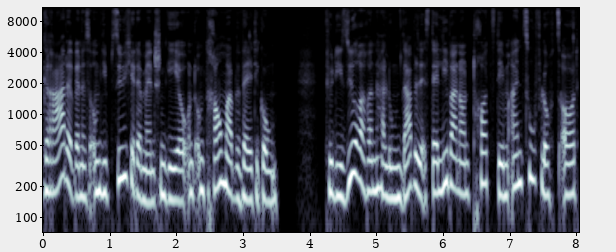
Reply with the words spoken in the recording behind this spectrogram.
gerade wenn es um die Psyche der Menschen gehe und um Traumabewältigung. Für die Syrerin Halum Dabel ist der Libanon trotzdem ein Zufluchtsort.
